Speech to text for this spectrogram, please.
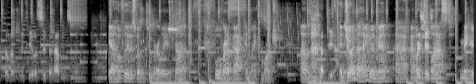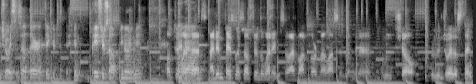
become MVP. Let's see if it happens. Yeah, hopefully this wasn't too early. If not, we'll run it back in like March. Um, yeah. enjoy the honeymoon, man. Uh, I hope Appreciate it's a blast. Make good choices out there and take your t- pace yourself. You know what I mean? I'll do my um, best. I didn't pace myself during the wedding, so I've learned my lesson. I'm gonna I'm gonna chill and enjoy this thing.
